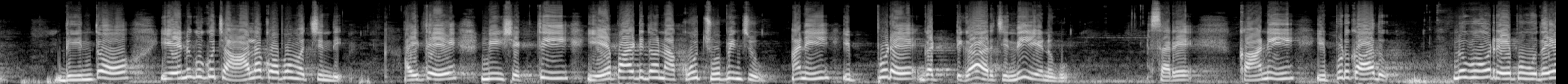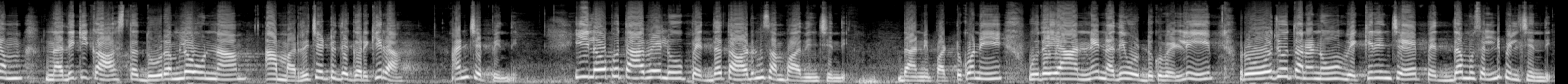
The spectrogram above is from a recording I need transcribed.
దీంతో ఏనుగుకు చాలా కోపం వచ్చింది. అయితే నీ శక్తి ఏ పాటిదో నాకు చూపించు అని ఇప్పుడే గట్టిగా అరిచింది ఏనుగు. సరే కానీ ఇప్పుడు కాదు. నువ్వు రేపు ఉదయం నదికి కాస్త దూరంలో ఉన్న ఆ మర్రి చెట్టు దగ్గరికి రా అని చెప్పింది. ఈలోపు తాబేలు పెద్ద తాడును సంపాదించింది. దాన్ని పట్టుకొని ఉదయాన్నే నది ఒడ్డుకు వెళ్ళి రోజూ తనను వెక్కిరించే పెద్ద ముసలిని పిలిచింది.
